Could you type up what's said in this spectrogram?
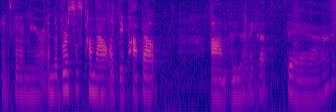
And it's got a mirror and the bristles come out like they pop out. Um, and then I got that.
